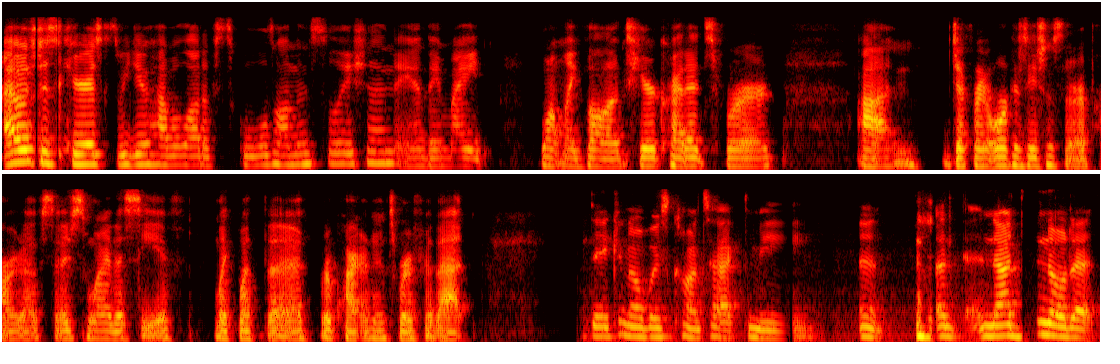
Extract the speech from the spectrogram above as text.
I was just curious because we do have a lot of schools on installation, and they might want like volunteer credits for um, different organizations that are a part of. So I just wanted to see if like what the requirements were for that. They can always contact me, and and, and I know that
